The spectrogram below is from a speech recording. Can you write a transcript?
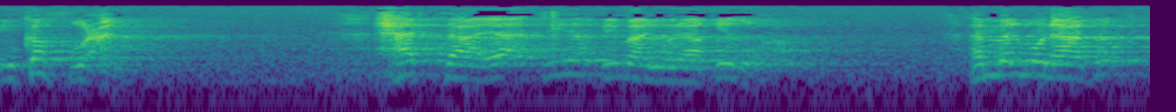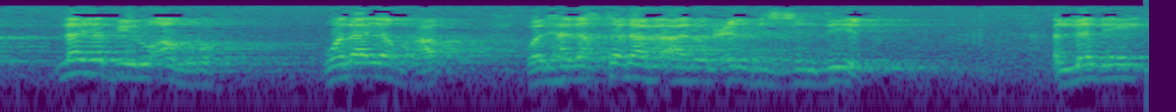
يكف عنه حتى يأتي بما يناقضها. أما المنافق لا يبين أمره ولا يظهر. ولهذا اختلف أهل العلم في الزنديق الذي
